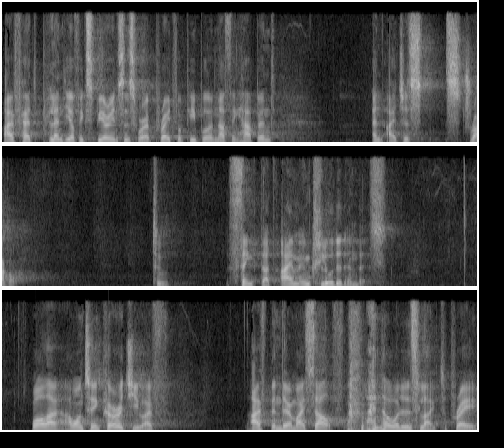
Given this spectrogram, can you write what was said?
I've had plenty of experiences where I prayed for people and nothing happened, and I just struggle to think that I'm included in this. Well, I, I want to encourage you. I've, I've been there myself. I know what it is like to pray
